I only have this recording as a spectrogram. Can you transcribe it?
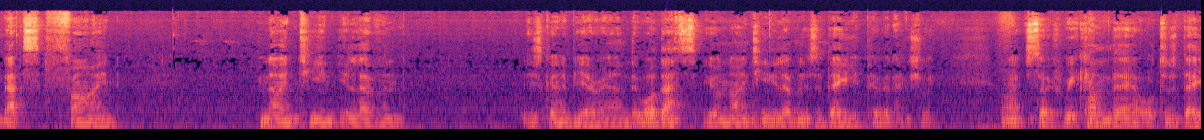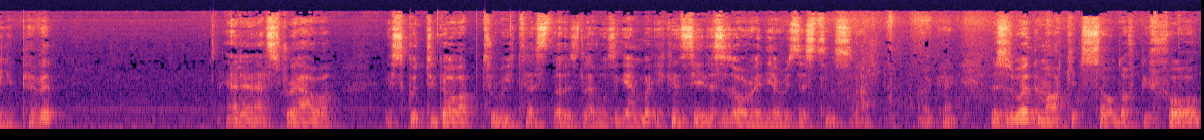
that's fine. 1911 is going to be around there. Well, that's your 1911 is a daily pivot actually. All right, so if we come there or to the daily pivot at an astro hour, it's good to go up to retest those levels again. But you can see this is already a resistance that. Okay, this is where the market sold off before.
